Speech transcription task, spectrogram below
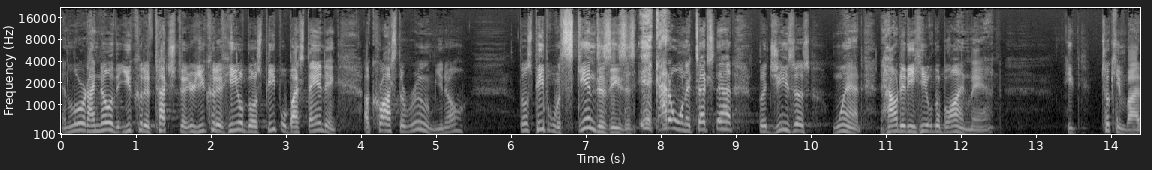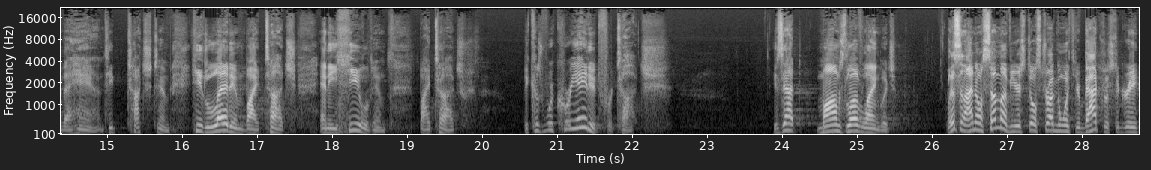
And Lord, I know that you could have touched or you could have healed those people by standing across the room, you know. Those people with skin diseases, ick, I don't want to touch that. But Jesus went. How did he heal the blind man? He took him by the hand, he touched him, he led him by touch, and he healed him by touch because we're created for touch. Is that mom's love language? Listen, I know some of you are still struggling with your bachelor's degree,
